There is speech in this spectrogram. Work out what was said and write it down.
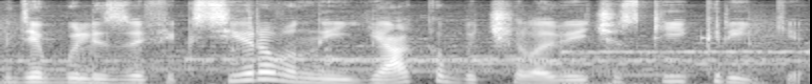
где были зафиксированы якобы человеческие крики.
